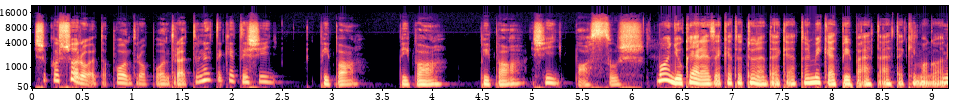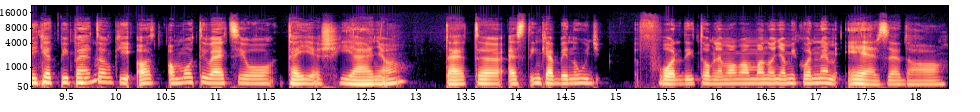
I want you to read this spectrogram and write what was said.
És akkor sorolt a pontról pontra a tüneteket, és így pipa, pipa, pipa, és így passzus. Mondjuk el ezeket a tüneteket, hogy miket pipáltál te ki magad. Miket pipáltam uh-huh. ki? A, a motiváció teljes hiánya, tehát ezt inkább én úgy fordítom le magamban, hogy amikor nem érzed a,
